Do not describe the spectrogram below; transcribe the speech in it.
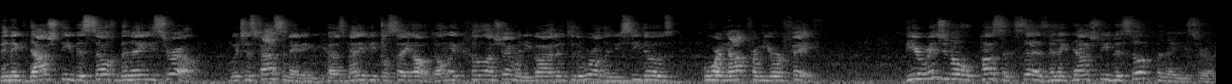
V'nigdashti b'soch b'nei Yisrael, which is fascinating because many people say, oh, don't make chil Hashem when you go out into the world and you see those who are not from your faith. The original pasuk says, "V'nigdashti b'soch b'nei Yisrael."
